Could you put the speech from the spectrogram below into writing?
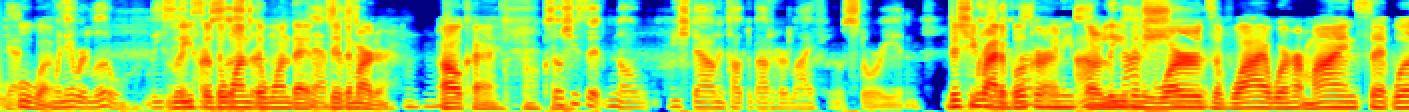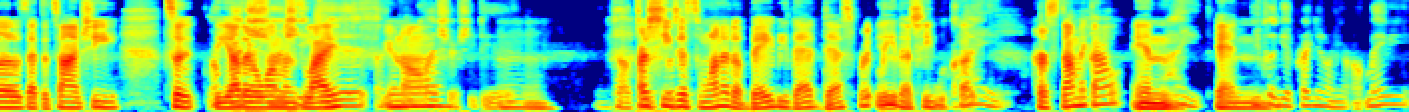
Who got- who was? when they were little. Lisa, Lisa, the one the one that did the sister. murder. Mhm. Okay. Okay. So she said, you know, reached out and talked about her life, her story, and Did she write a book or it, any or leave any words of why where her mindset was at the time she took the other sure woman's life? did. You know, I'm quite sure she did. Mm. And talked to or she sister. just wanted a baby that desperately that she would cut right, her stomach out and right. and You couldn't get pregnant on your own. Maybe you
